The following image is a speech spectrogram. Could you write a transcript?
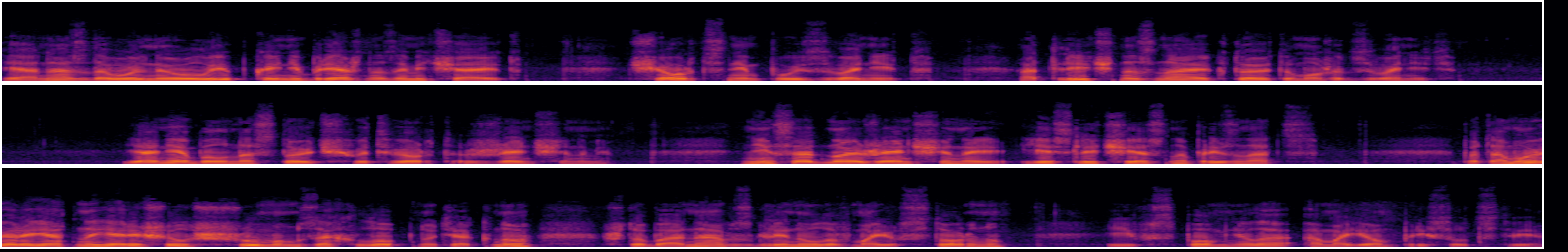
и она с довольной улыбкой небрежно замечает. «Черт с ним пусть звонит, отлично зная, кто это может звонить». Я не был настойчив и тверд с женщинами. Ни с одной женщиной, если честно признаться. Потому, вероятно, я решил шумом захлопнуть окно, чтобы она взглянула в мою сторону — и вспомнила о моем присутствии.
